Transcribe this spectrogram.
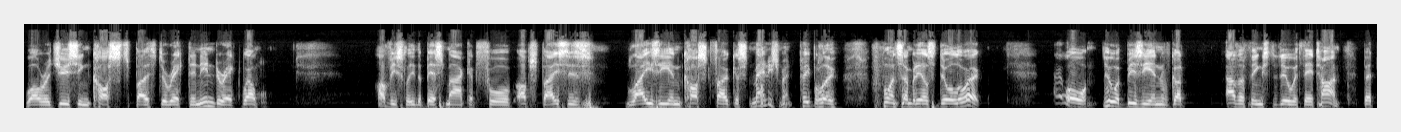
while reducing costs both direct and indirect. Well, obviously the best market for OpsBase is lazy and cost focused management, people who want somebody else to do all the work, or who are busy and have got other things to do with their time. But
